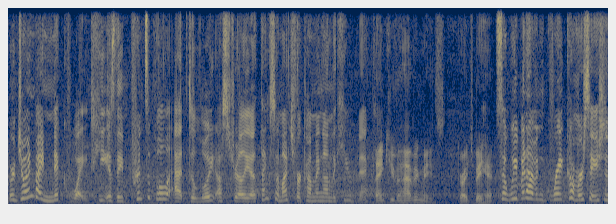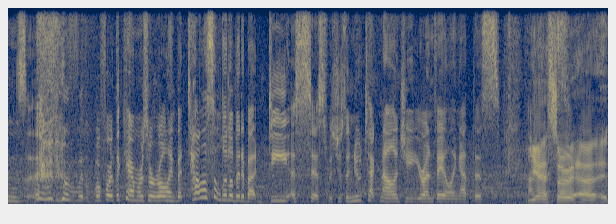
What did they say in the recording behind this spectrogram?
We're joined by Nick White. He is the principal at Deloitte Australia. Thanks so much for coming on theCUBE, Nick. Thank you for having me, it's great to be here. So we've been having great conversations before the cameras were rolling, but tell us a little bit about D-Assist, which is a new technology you're unveiling at this conference. Yeah, so uh,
